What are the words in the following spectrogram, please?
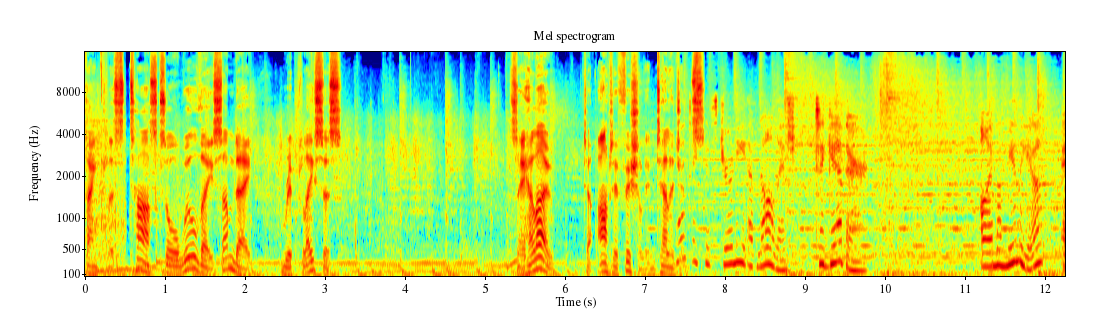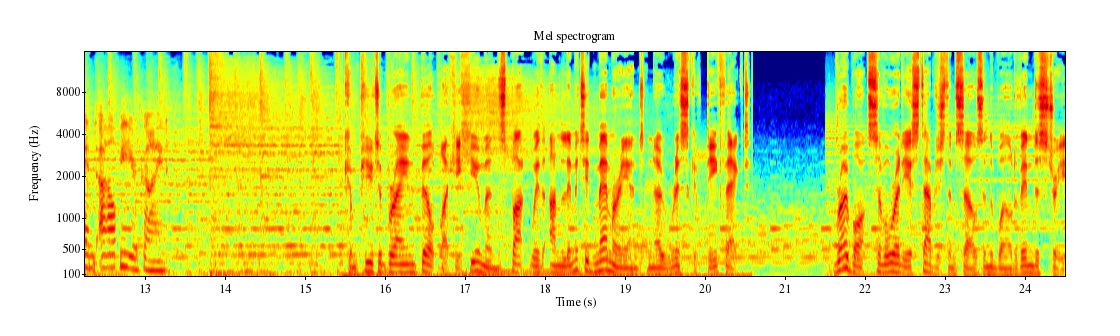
thankless tasks, or will they someday replace us? Say hello to artificial We'll intelligence. take this journey of knowledge together. I'm Amelia, and I'll be your guide. Computer brain built like a human's, but with unlimited memory and no risk of defect. Robots have already established themselves in the world of industry.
